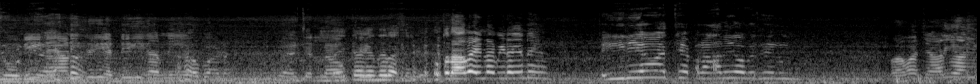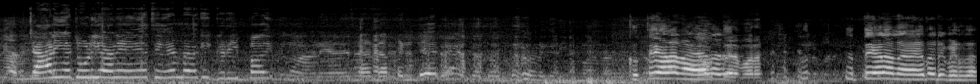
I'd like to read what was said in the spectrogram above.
ਛੋਟੀ ਨਿਆਣੀ ਸੀਗੀ ਅੱਡੀ ਕੀ ਕਰਨੀ ਆ। ਮੈਂ ਚੱਲਾ ਕਿਆ ਕਹਿੰਦੇ ਰੱਖ ਉਹ ਭਰਾਵਾ ਇੰਨਾ ਪੀਣਾ ਕਹਿੰਦੇ ਪੀ ਲਿਓ ਇੱਥੇ ਪਲਾ ਦਿਓ ਕਿਸੇ ਨੂੰ। ਭਰਾਵਾ 40 ਵਾਲੀ ਲਿਆ ਦੇ। ਚਾਲੀਆਂ ਚੋਲੀਆਂ ਨੇ ਇੱਥੇ। ਇਹ ਮੈਂ ਕਿ ਗਰੀਬਾਂ ਦੀ ਦੁਕਾਨ ਆ। ਸਾਡਾ ਪਿੰਡੇ ਕੁੱਤੇ ਵਾਲਾ ਨਾ ਆਇਆ ਤੁਹਾਡੇ ਕੁੱਤੇ ਵਾਲਾ ਨਾ ਆਇਆ ਤੁਹਾਡੇ ਪਿੰਡ ਦਾ। ਆ।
